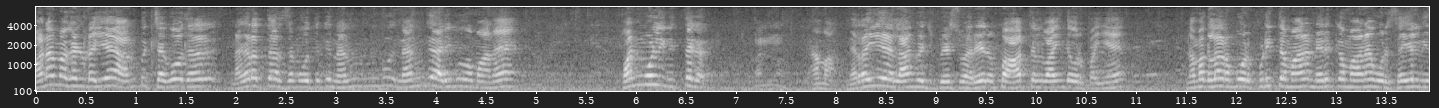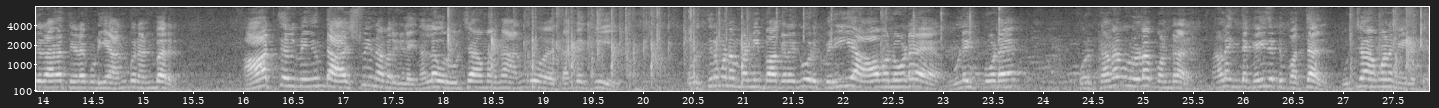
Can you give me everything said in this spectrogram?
மணமகளுடைய அன்பு சகோதரர் நகரத்தார் சமூகத்துக்கு நன்கு நன்கு அறிமுகமான பன்மொழி வித்தகர். ஆமாம் நிறைய லாங்குவேஜ் பேசுவார். ரொம்ப ஆற்றல் வாய்ந்த ஒரு பையன். நமக்கெல்லாம் ரொம்ப ஒரு பிடித்தமான நெருக்கமான ஒரு செயல் வீரராக தேடக்கூடிய அன்பு நண்பர் ஆற்றல் மிகுந்த அஸ்வின் அவர்களே. நல்ல ஒரு உற்சாகமான அன்பு தங்கச்சி. ஒரு திருமணம் பண்ணி பார்க்கறதுக்கு ஒரு பெரிய ஆவலோட உழைப்போட ஒரு கனவுகளோட பண்றாரு. அதனால இந்த கைதட்டு பத்தாது. உற்சாகமான கைதட்டு.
